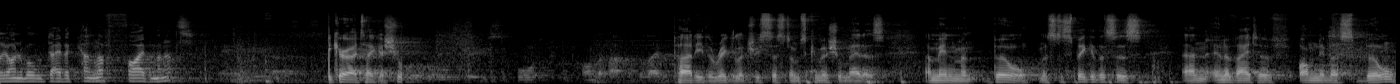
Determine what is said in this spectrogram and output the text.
The Honourable David Cunliffe, five minutes. Speaker, I take a short call to support, on behalf of the Labor Party, the Regulatory Systems Commercial Matters Amendment Bill. Mr Speaker, this is an innovative omnibus bill,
